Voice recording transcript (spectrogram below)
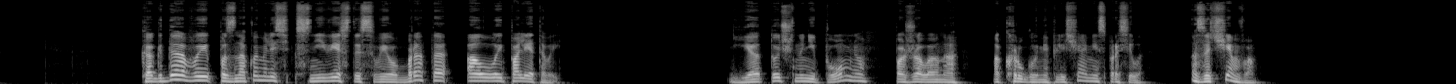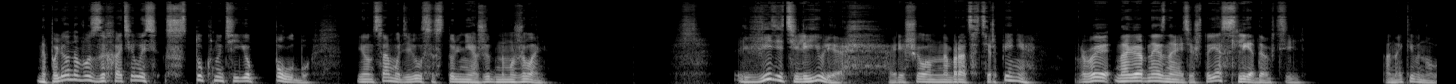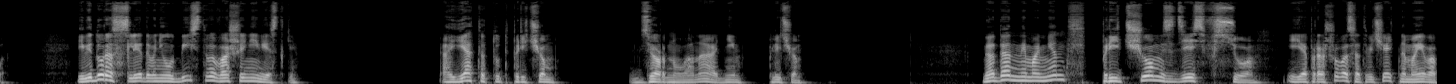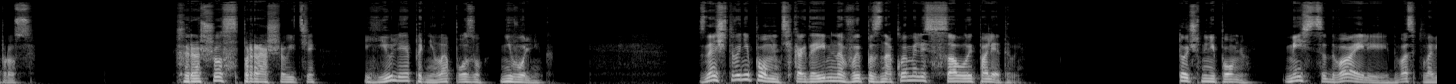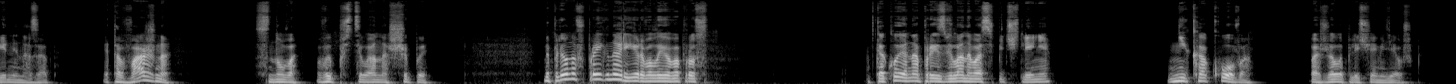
«Когда вы познакомились с невестой своего брата Аллой Палетовой?» «Я точно не помню», — пожала она округлыми плечами и спросила. «А зачем вам?» Наполеонову захотелось стукнуть ее по лбу, и он сам удивился столь неожиданному желанию. «Видите ли, Юлия», — решил он набраться терпения, — «вы, наверное, знаете, что я следователь». Она кивнула. «И веду расследование убийства вашей невестки». «А я-то тут при чем?» — дернула она одним плечом. «На данный момент при чем здесь все, и я прошу вас отвечать на мои вопросы». «Хорошо, спрашивайте». Юлия подняла позу невольник. Значит, вы не помните, когда именно вы познакомились с Аллой Палетовой? Точно не помню. Месяца два или два с половиной назад. Это важно? Снова выпустила она шипы. Наполеонов проигнорировал ее вопрос. Какое она произвела на вас впечатление? Никакого, пожала плечами девушка.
